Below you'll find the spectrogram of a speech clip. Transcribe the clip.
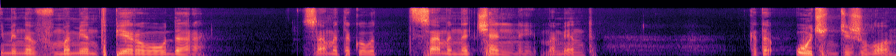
именно в момент первого удара. Самый такой вот, самый начальный момент, когда очень тяжело,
